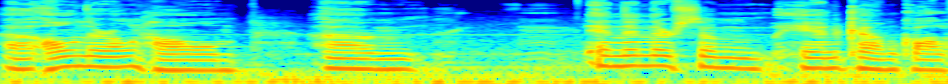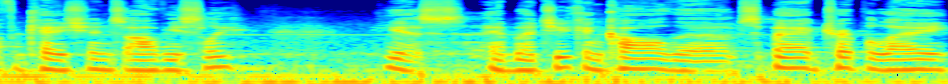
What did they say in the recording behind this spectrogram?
uh, own their own home. Um, and then there's some income qualifications, obviously. Yes, but you can call the SPAG AAA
